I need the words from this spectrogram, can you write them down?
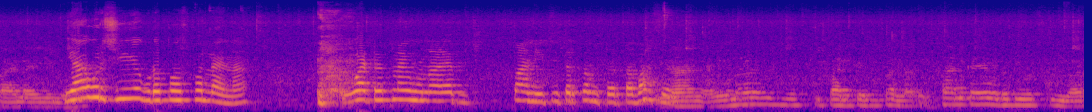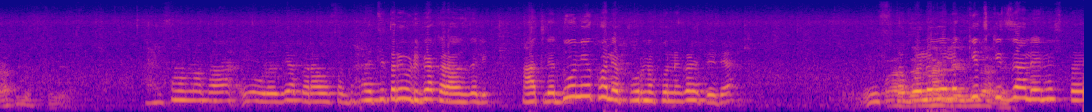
ताईला येईल या वर्षी एवढं पाऊस पडलाय ना वाटत नाही उन्हाळ्यात पाण्याची तर कमतरता भासत. नाही नाही उन्हाळ्यात पाणी कमी पडणार पाणी काय एवढं दिवस राहत नसतं. काय सांगू नका एवढं बेकार अवस्था घराची तर एवढी बेकार अवस्था झाली. आतल्या दोन्ही खोल्या पूर्णपणे गळते त्या. नुसतं बोल बोल किचकिच झाले नुसतं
